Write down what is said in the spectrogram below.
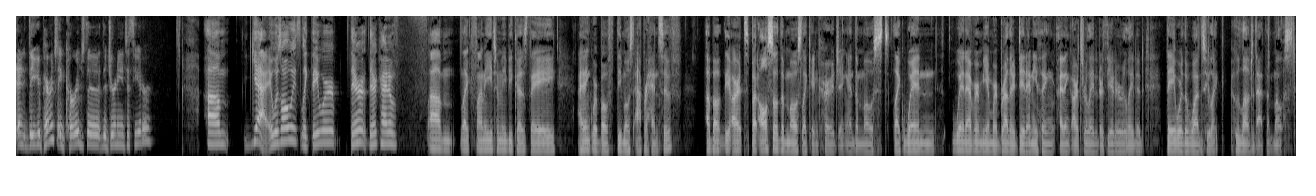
and did your parents encourage the the journey into theater? Um, yeah, it was always like they were they're they're kind of um like funny to me because they I think were both the most apprehensive about the arts, but also the most like encouraging and the most like when whenever me and my brother did anything I think arts related or theater related, they were the ones who like who loved that the most.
